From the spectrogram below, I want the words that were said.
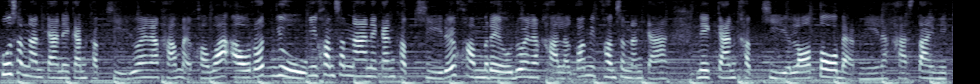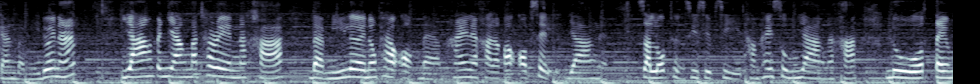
ผู้ชำนาญการในการขับขี่ด้วยนะคะ หมายความว่าเอารถอยู่ มีความชำนาญในการขับขี่ด้วยความเร็วด้วยนะคะ แล้วก็มีความชำนาญการในการขับขี่ล้อโตแบบนี้นะคะ สไตล์มีกันแบบนี้ด้วยนะยางเป็นยางมัทเทเรนนะคะ แบบนี้เลยน้องแพลวออกแบบให้นะคะ แล้วก็ออฟเซ็ตยางเนี่ย จะลบถึง 44ทำให้ซุ้มยางนะคะ ดูเต็ม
